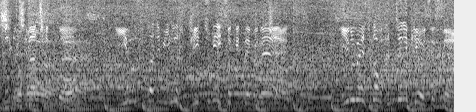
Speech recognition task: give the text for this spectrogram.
지금 지나쳤고 2루수가 지금 2루수 뒤쪽에 있었기 때문에 2루에서가 완전히 비어 있었어요.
